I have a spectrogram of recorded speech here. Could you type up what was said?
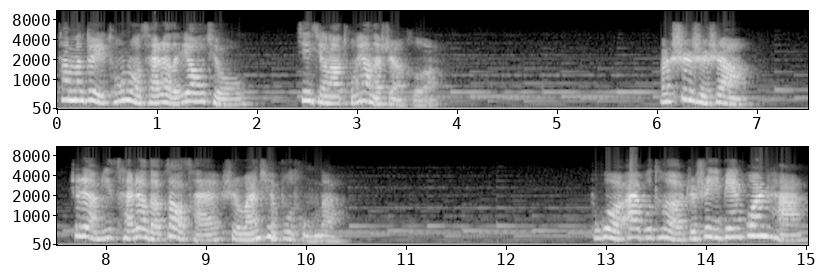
他们对同种材料的要求进行了同样的审核，而事实上，这两批材料的造材是完全不同的。不过，艾伯特只是一边观察，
